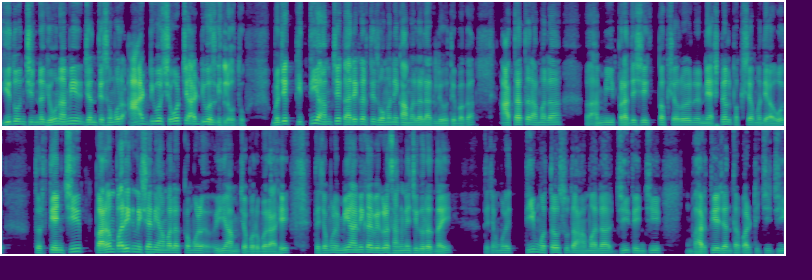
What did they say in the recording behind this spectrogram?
ही दोन चिन्ह घेऊन आम्ही जनतेसमोर आठ दिवस शेवटचे आठ दिवस गेलो होतो. म्हणजे किती आमचे कार्यकर्ते जोमाने कामाला लागले होते बघा. आता तर आम्हाला आम्ही प्रादेशिक पक्षावर नॅशनल पक्षामध्ये आहोत. तर त्यांची पारंपरिक निशाणी आम्हाला कमळ ही आमच्याबरोबर आहे. त्याच्यामुळे मी आणि काही वेगळं सांगण्याची गरज नाही. त्याच्यामुळे ती मतंसुद्धा आम्हाला जी त्यांची भारतीय जनता पार्टीची जी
